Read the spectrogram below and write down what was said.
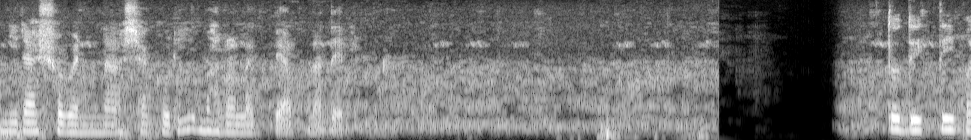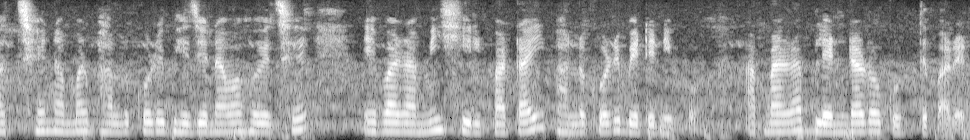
নিরাশ হবেন না, আশা করি। ভালো লাগবে আপনাদের। তো দেখতেই পাচ্ছেন আমার ভালো করে ভেজে নেওয়া হয়েছে। এবার আমি শিলপাটাই ভালো করে বেটে নিব। আপনারা ব্লেন্ডারও করতে পারেন।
